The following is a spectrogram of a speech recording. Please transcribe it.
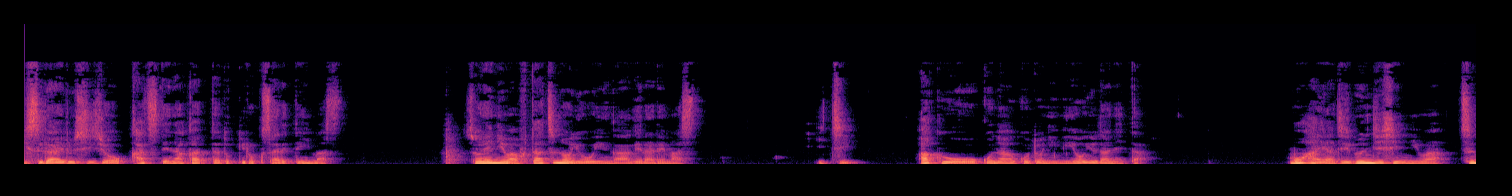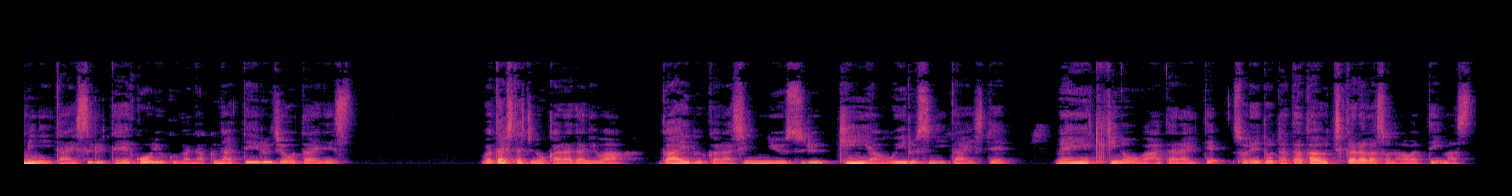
イスラエル史上かつてなかったと記録されています。それには二つの要因が挙げられます。1、悪を行うことに身を委ねた。もはや自分自身には罪に対する抵抗力がなくなっている状態です。私たちの体には外部から侵入する菌やウイルスに対して免疫機能が働いてそれと戦う力が備わっています。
